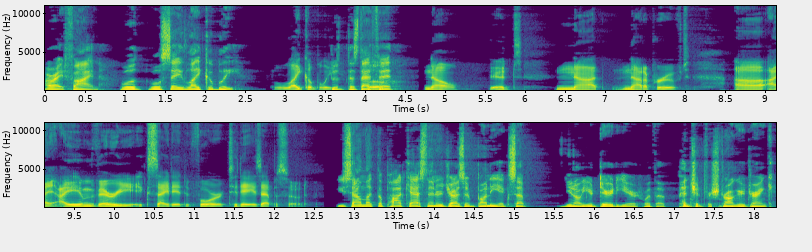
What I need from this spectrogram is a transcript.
All right, fine. We'll we'll say likably. likably. Does, does that Ugh. fit? No, it's not not approved. Uh, I I am very excited for today's episode. You sound like the podcast Energizer Bunny, except you know you're dirtier with a penchant for stronger drink.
